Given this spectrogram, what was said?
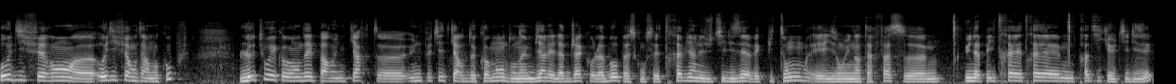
aux différents, aux différents thermocouples. Le tout est commandé par une carte, euh, une petite carte de commande. On aime bien les LabJack au labo parce qu'on sait très bien les utiliser avec Python et ils ont une interface, euh, une API très, très pratique à utiliser.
